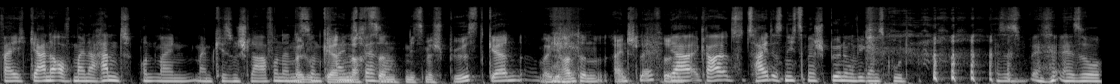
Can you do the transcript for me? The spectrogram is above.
weil ich gerne auf meiner Hand und mein, meinem Kissen schlafe und dann Weil ist so du ein gern kleines nachts besser. dann nichts mehr spürst, gern, weil die Hand dann einschläft? Oder? Ja, gerade zur Zeit ist nichts mehr spüren irgendwie ganz gut. das ist also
